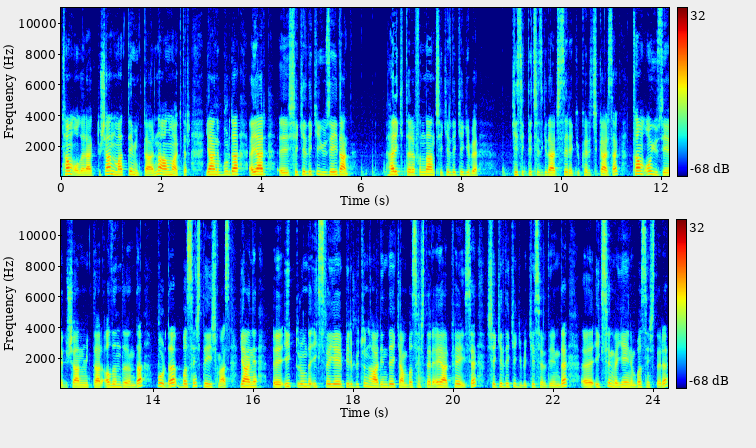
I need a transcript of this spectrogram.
tam olarak düşen madde miktarını almaktır. Yani burada eğer e, şekildeki yüzeyden her iki tarafından şekildeki gibi kesikli çizgiler çizerek yukarı çıkarsak tam o yüzeye düşen miktar alındığında burada basınç değişmez. Yani e, ilk durumda x ve y bir bütün halindeyken basınçları eğer p ise şekildeki gibi kesildiğinde e, x'in ve y'nin basınçları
